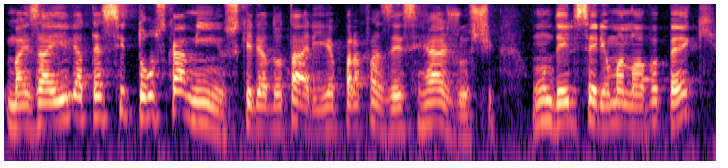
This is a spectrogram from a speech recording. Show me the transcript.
Mas aí ele até citou os caminhos que ele adotaria para fazer esse reajuste. Um deles seria uma nova PEC,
